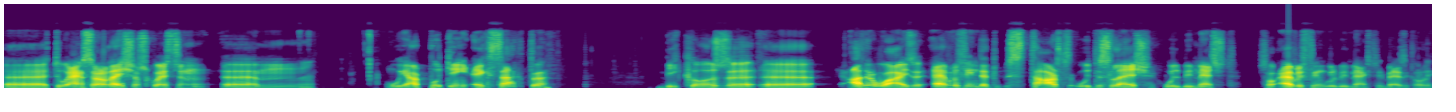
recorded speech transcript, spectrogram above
Uh, to answer Alessio's question, um, we are putting exact because uh, uh, otherwise everything that starts with the slash will be matched so everything will be matched basically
